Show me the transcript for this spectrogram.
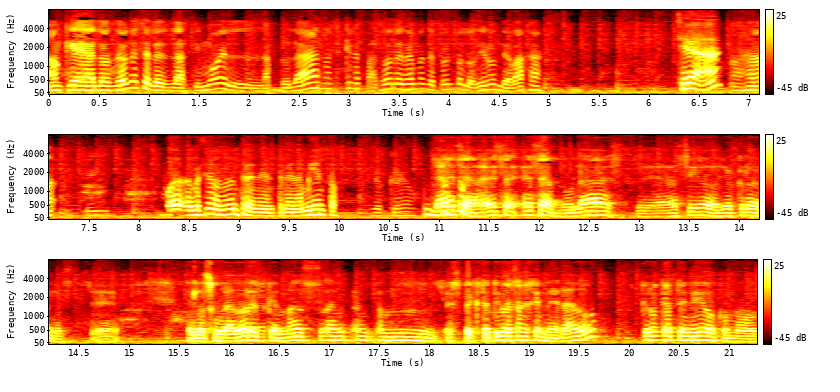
Aunque a los Leones se les lastimó el Abdullah, no sé qué le pasó, de nada más de pronto lo dieron de baja. sí, ¿ah? Ajá, sí, Fue haber sido un entren- entrenamiento. yo creo. Ya ese, ese, ese Abdullah este, ha sido, yo creo, el, este, de los jugadores que más han- han- han- expectativas han generado. Creo que ha tenido como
